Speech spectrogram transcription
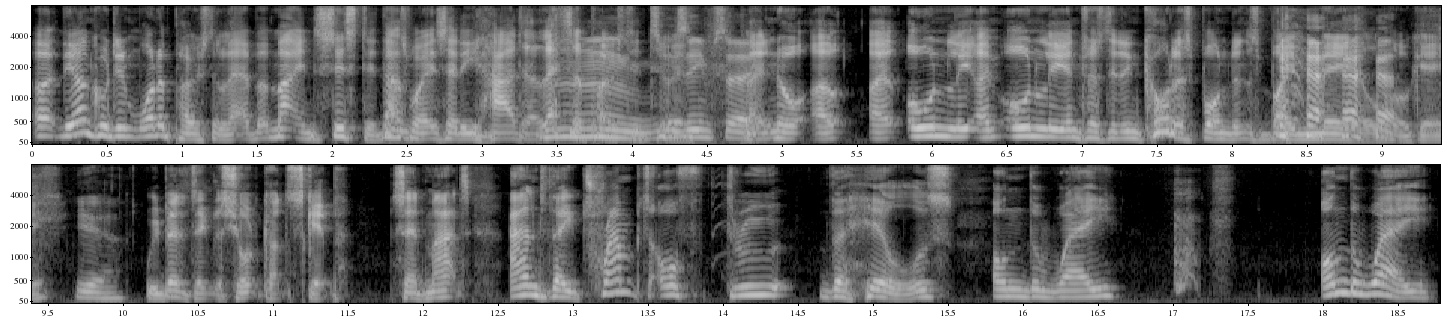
uh, the uncle didn't want to post a letter, but Matt insisted. That's why it said he had a letter posted to him. seems so. Like, no, I'll, I'll only, I'm only interested in correspondence by mail. Okay. yeah. We'd better take the shortcut, Skip," said Matt, and they tramped off through the hills on the way. On the way.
